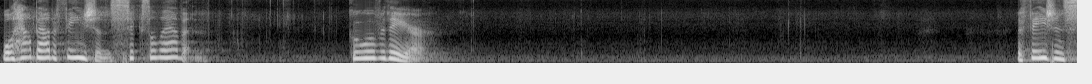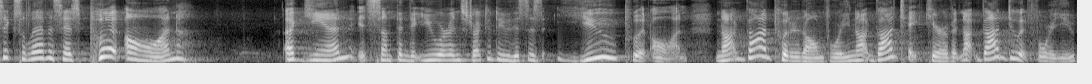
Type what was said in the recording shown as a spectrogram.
Well, how about Ephesians 6:11? Go over there. Ephesians 6:11 says, "Put on." Again, it's something that you are instructed to do. This is you put on, not God put it on for you, not God take care of it, not God do it for you,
